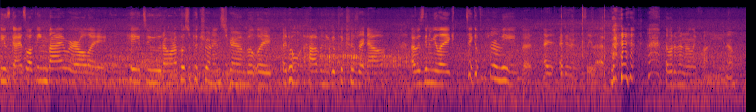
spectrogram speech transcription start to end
these guys walking by were all like, hey dude, I want to post a picture on Instagram, but like, I don't have any good pictures right now. I was gonna be like, take a picture of me, but I, I didn't say that. that would have been really funny, you know?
